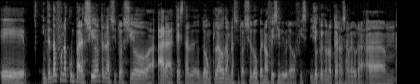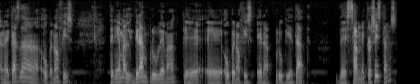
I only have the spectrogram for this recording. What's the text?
eh, intentant fer una comparació entre la situació ara aquesta de DownCloud amb la situació d'OpenOffice i LibreOffice. Jo crec que no té res a veure. Um, en el cas d'OpenOffice teníem el gran problema que eh, OpenOffice era propietat de Sun Microsystems.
